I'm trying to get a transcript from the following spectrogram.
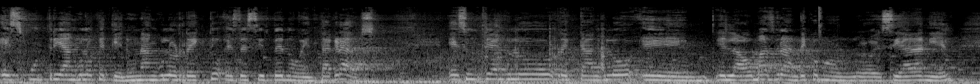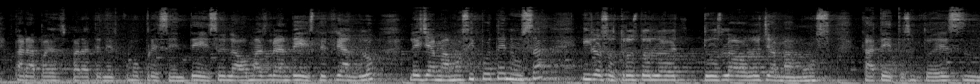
es un triángulo que tiene un ángulo recto, es decir, de 90 grados. Es un triángulo rectángulo, eh, el lado más grande, como lo decía Daniel, para, para tener como presente eso, el lado más grande de este triángulo, le llamamos hipotenusa y los otros dos, dos lados los llamamos catetos. Entonces, mm,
